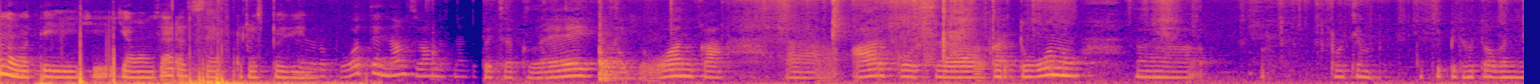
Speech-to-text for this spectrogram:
виконувати її, я вам зараз все розповім. Роботи нам з вами знадобиться клей, клейонка, е, аркуш е, картону, е, потім такі підготовлені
